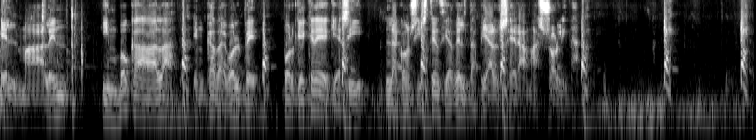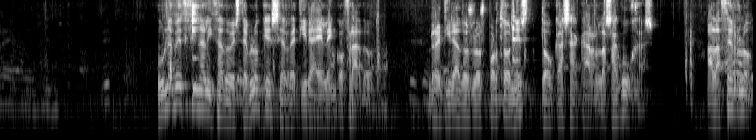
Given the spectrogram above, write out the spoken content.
El Maalén invoca a Alá en cada golpe porque cree que así la consistencia del tapial será más sólida. Una vez finalizado este bloque se retira el encofrado. Retirados los portones, toca sacar las agujas. Al hacerlo,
